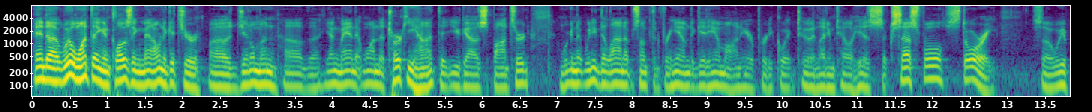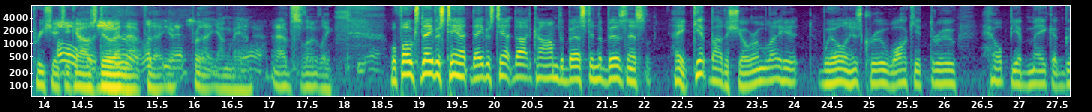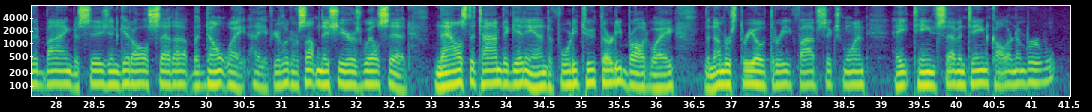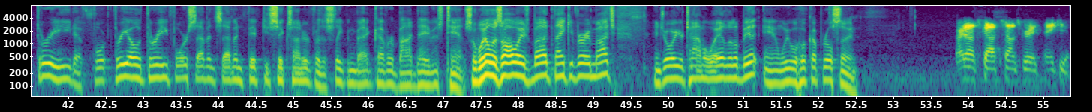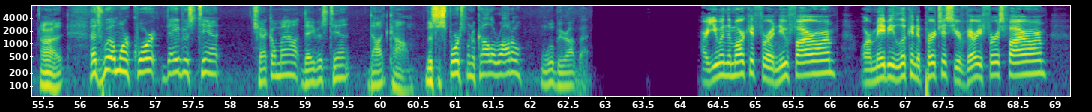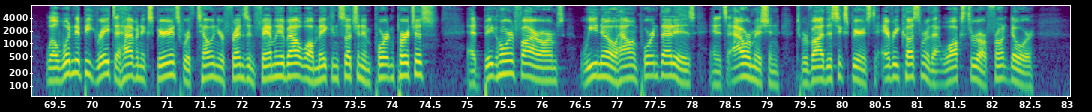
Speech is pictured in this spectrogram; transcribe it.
And uh, Will, one thing in closing, man, I want to get your uh, gentleman, uh, the young man that won the turkey hunt that you guys sponsored. We're gonna we need to line up something for him to get him on here pretty quick too, and let him tell his successful story. So we appreciate oh, you guys doing sure. that for Let's that, that for that young man. Yeah. Absolutely. Yeah. Well, folks, Davis Tent, davistent.com, the best in the business. Hey, get by the showroom. Let it, Will and his crew walk you through help you make a good buying decision, get all set up, but don't wait. Hey, if you're looking for something this year, as Will said, now's the time to get in to 4230 Broadway. The number's 303 561 1817. Caller number three to 303 477 5600 for the sleeping bag cover by Davis Tent. So, Will, as always, Bud, thank you very much. enjoy your time away a little bit, and we will hook up real soon. Right on, Scott. Sounds great. Thank you. All right. That's Wilmore Court, Davis Tent. Check them out, davistent.com. This is Sportsman of Colorado, and we'll be right back. Are you in the market for a new firearm or maybe looking to purchase your very first firearm? Well, wouldn't it be great to have an experience worth telling your friends and family about while making such an important purchase? At Bighorn Firearms, we know how important that is, and it's our mission to provide this experience to every customer that walks through our front door.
